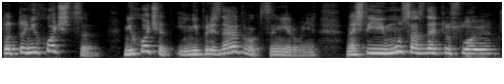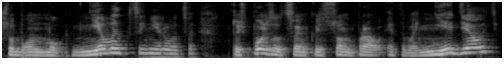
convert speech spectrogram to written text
Тот, кто не хочется, не хочет и не признает вакцинирование, значит, и ему создать условия, чтобы он мог не вакцинироваться, то есть пользоваться своим конституционным правом этого не делать.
